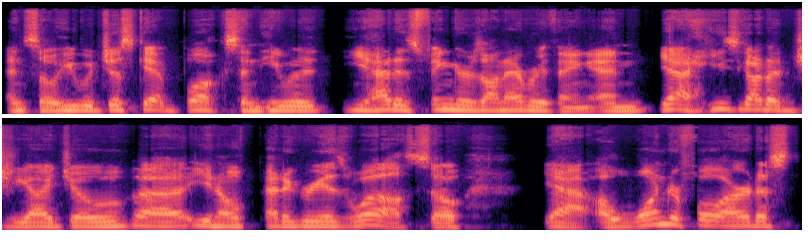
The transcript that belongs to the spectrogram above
and so he would just get books and he would he had his fingers on everything. And yeah, he's got a GI Joe uh, you know pedigree as well. So yeah, a wonderful artist.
